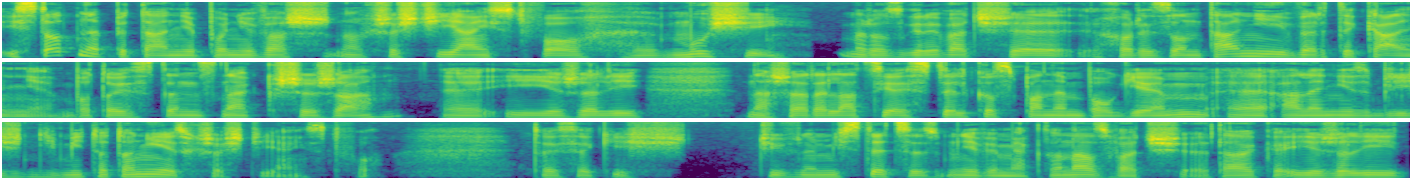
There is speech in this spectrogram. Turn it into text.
istotne pytanie, ponieważ no, chrześcijaństwo e, musi rozgrywać się horyzontalnie i wertykalnie, bo to jest ten znak krzyża. E, I jeżeli nasza relacja jest tylko z Panem Bogiem, e, ale nie z bliźnimi, to to nie jest chrześcijaństwo. To jest jakiś dziwny mistycyzm, nie wiem jak to nazwać, tak? Jeżeli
